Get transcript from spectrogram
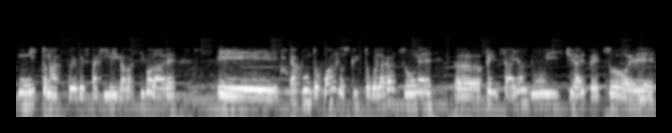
Nitto nacque questa chimica particolare e, e appunto quando ho scritto quella canzone uh, pensai a lui, girai il pezzo e,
